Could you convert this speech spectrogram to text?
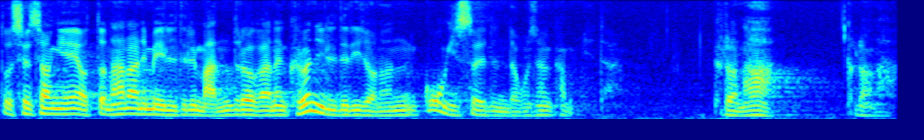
또 세상에 어떤 하나님의 일들을 만들어가는 그런 일들이 저는 꼭 있어야 된다고 생각합니다. 그러나, 그러나,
